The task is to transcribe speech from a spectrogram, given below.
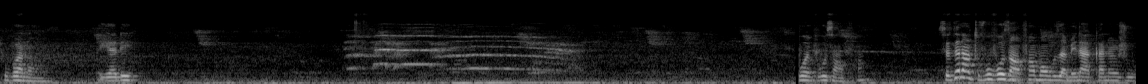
Tu vois, non? Regardez. Vos enfants. Certains d'entre vous, vos enfants vont vous amener à Cannes un jour.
